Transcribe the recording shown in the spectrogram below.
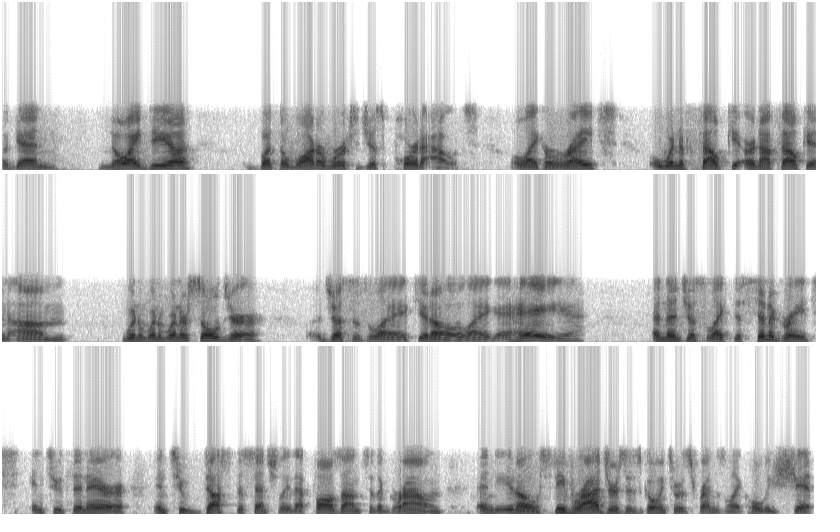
again, no idea, but the waterworks just poured out like right when the Falcon or not Falcon, um, when when Winter Soldier just is like you know like hey, and then just like disintegrates into thin air, into dust essentially that falls onto the ground, and you know Steve Rogers is going to his friends like holy shit,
